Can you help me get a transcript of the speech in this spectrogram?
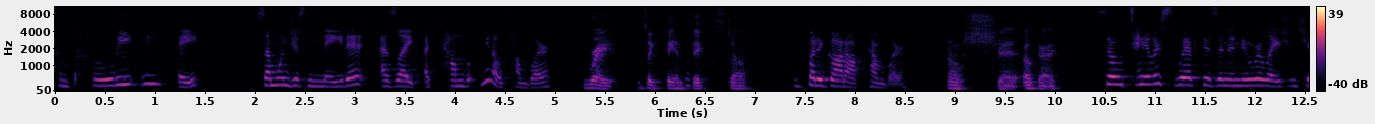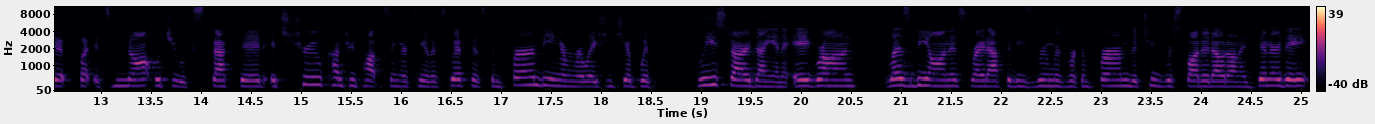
completely fake. Someone just made it as like a Tumblr, you know, Tumblr, Right. It's like fanfic stuff. but it got off Tumblr. Oh shit. Okay. So Taylor Swift is in a new relationship, but it's not what you expected. It's true. Country pop singer Taylor Swift has confirmed being in a relationship with Glee star Dianna Agron. Let's be honest, right after these rumors were confirmed, the two were spotted out on a dinner date.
